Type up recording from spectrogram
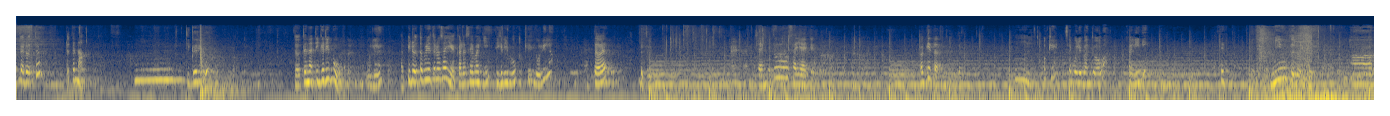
dekat doktor, doktor nak? Hmm, RM3,000? Doktor nak RM3,000? Boleh. Tapi doktor boleh tolong saya kalau saya bagi RM3,000? Okey, boleh lah. Betul? Betul. Macam tu saya ada. Okey tak? Hmm, okey. Saya boleh bantu awak kali ini. Okey. Ni untuk doktor. Uh,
